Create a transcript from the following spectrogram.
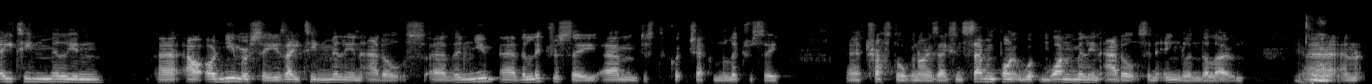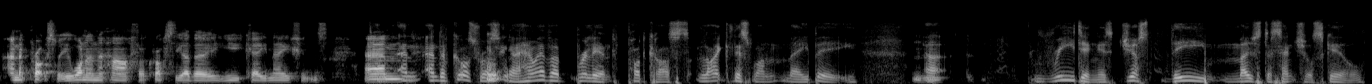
18 million uh, our, our, numeracy is 18 million adults. Uh, the new uh, the literacy, um, just a quick check on the literacy uh, trust organisation, 7.1 million adults in England alone, yeah. Uh, and and approximately one and a half across the other UK nations. Um, and, and, and of course, Ross, you know, however brilliant podcasts like this one may be, mm -hmm. reading is just the most essential skill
